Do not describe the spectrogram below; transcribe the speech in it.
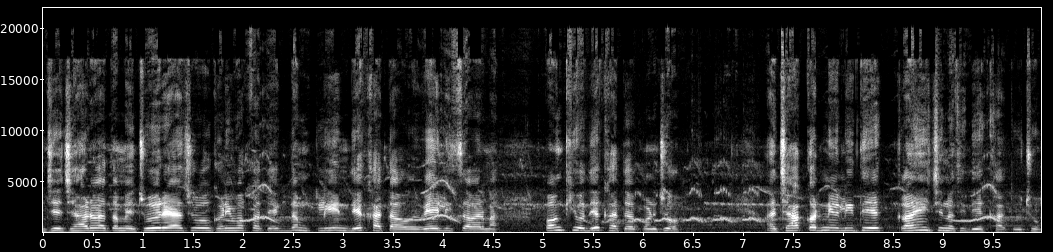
જે ઝાડવા તમે જોઈ રહ્યા છો, ઘણી વખત એકદમ ક્લીન દેખાતા હોય વહેલી સવારમાં. પંખીઓ દેખાતા હોય, પણ જો, આ ઝાકરને લીધે કંઈ જ નથી દેખાતું. જો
